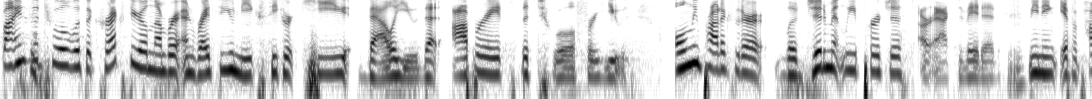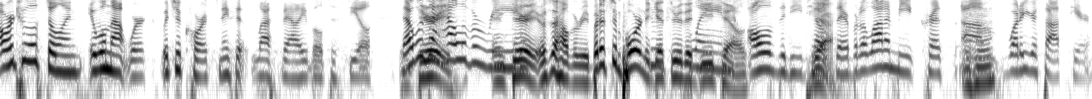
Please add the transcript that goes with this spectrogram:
finds the tool with the correct serial number, and writes a unique secret key value that operates the tool for use. Only products that are legitimately purchased are activated, Hmm. meaning if a power tool is stolen, it will not work, which of course makes it less valuable to steal. That was a hell of a read In theory, it was a hell of a read, but it's important to, to get through the details. All of the details Yeah. Mm-hmm. there, but a lot of meat, Chris. Um, What are your thoughts here?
